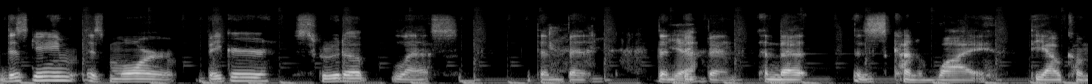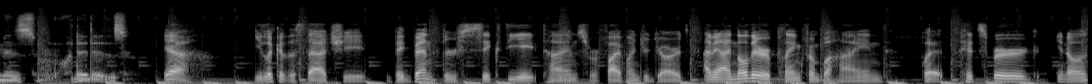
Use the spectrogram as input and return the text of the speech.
This game is more Baker screwed up less than Ben, than Yeah. Big Ben. And that is kind of why the outcome is what it is. Yeah, you look at the stat sheet. Big Ben threw 68 times for 500 yards. I mean, I know they were playing from behind, but Pittsburgh, you know,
